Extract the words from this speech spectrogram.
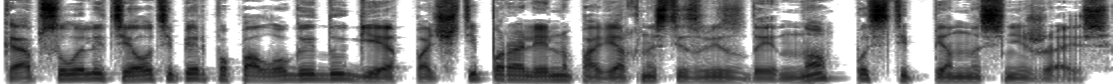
Капсула летела теперь по пологой дуге, почти параллельно поверхности звезды, но постепенно снижаясь.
